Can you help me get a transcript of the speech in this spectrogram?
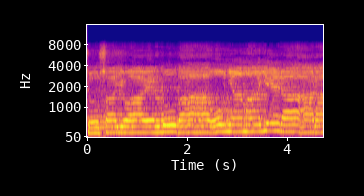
Bertso saioa heldu da oina maierara,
